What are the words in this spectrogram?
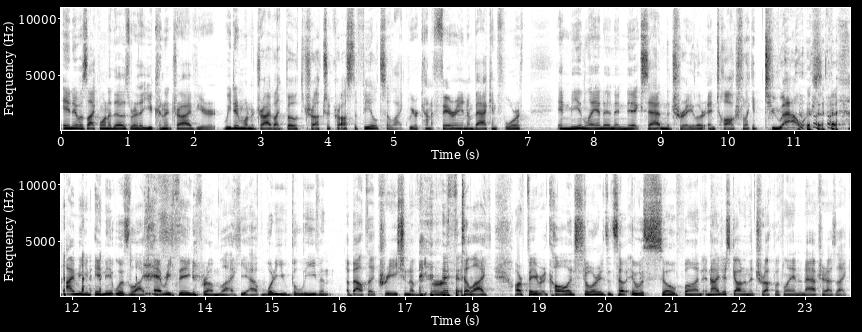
and it was like one of those where that you couldn't drive your. We didn't want to drive like both trucks across the field, so like we were kind of ferrying them back and forth. And me and Landon and Nick sat in the trailer and talked for like two hours. I mean, and it was like everything from like, yeah, what do you believe in about the creation of the earth to like our favorite college stories. And so it was so fun. And I just got in the truck with Landon after. I was like,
